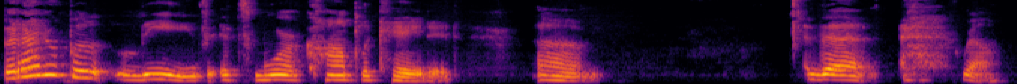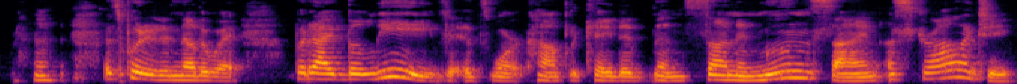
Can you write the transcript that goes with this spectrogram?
But I don't believe it's more complicated. Um, well, let's put it another way. But I believe it's more complicated than sun and moon sign astrology.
